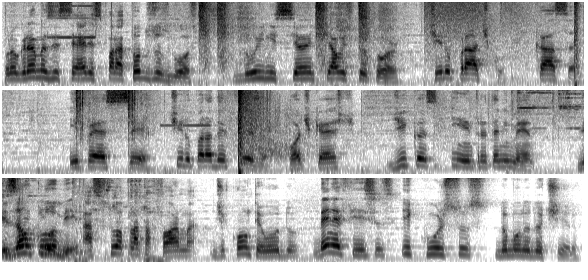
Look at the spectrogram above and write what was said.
Programas e séries para todos os gostos, do iniciante ao instrutor. Tiro prático, caça, IPSC, tiro para defesa, podcast, dicas e entretenimento. Visão Clube, a sua plataforma de conteúdo, benefícios e cursos do mundo do tiro.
